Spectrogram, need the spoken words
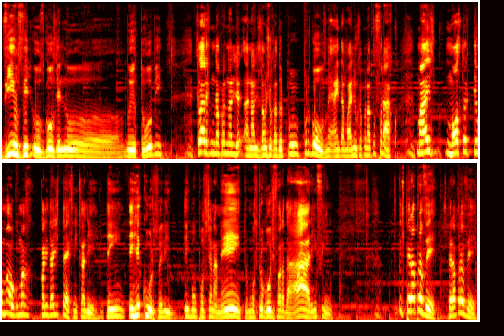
vi os, vídeos, os gols dele no, no YouTube. Claro que não dá anali- analisar um jogador por, por gols, né? Ainda mais num campeonato fraco. Mas mostra que tem uma, alguma qualidade técnica ali. Tem, tem recurso, ele tem bom posicionamento, mostrou gol de fora da área, enfim esperar pra ver, esperar pra ver.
